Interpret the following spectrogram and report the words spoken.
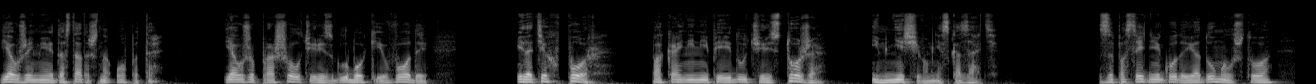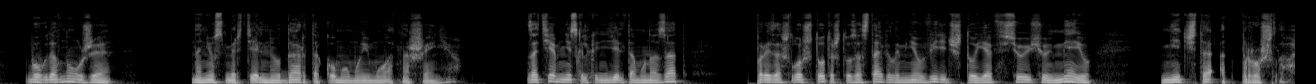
Я уже имею достаточно опыта. Я уже прошел через глубокие воды, и до тех пор, пока они не перейдут через то же, им нечего мне сказать. За последние годы я думал, что Бог давно уже нанес смертельный удар такому моему отношению. Затем, несколько недель тому назад, произошло что-то, что заставило меня увидеть, что я все еще имею нечто от прошлого.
